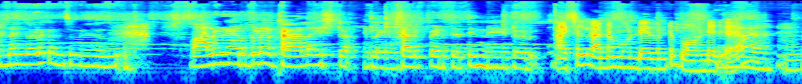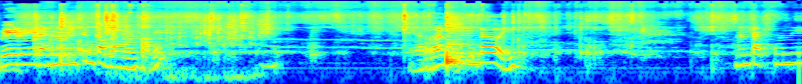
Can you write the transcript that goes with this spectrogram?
అన్నం కూడా కొంచెమే ఉంది. మాలుడు గారికి కూడా చాలా ఇష్టం. ఇట్లా కలిపి పెడితే తినేటోడు. యాక్చువల్గా అన్నం వండేది ఉంటే బాగుండేది కదా. వేడి వేడి అన్నం అయితే ఇంకా బాగుంటుంది. ఎర్రగుందండో నన్ను తక్కువ ఉంది?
